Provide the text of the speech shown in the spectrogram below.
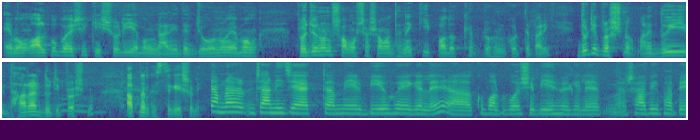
এবং অল্প বয়সী কিশোরী এবং নারীদের যৌন এবং প্রজনন সমস্যা সমাধানে কি পদক্ষেপ গ্রহণ করতে পারি? দুটি প্রশ্ন মানে দুই ধারার দুটি প্রশ্ন আপনার কাছ থেকে শুনি। আমরা জানি যে একটা মেয়ের বিয়ে হয়ে গেলে খুব অল্প বয়সে বিয়ে হয়ে গেলে স্বাভাবিকভাবে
